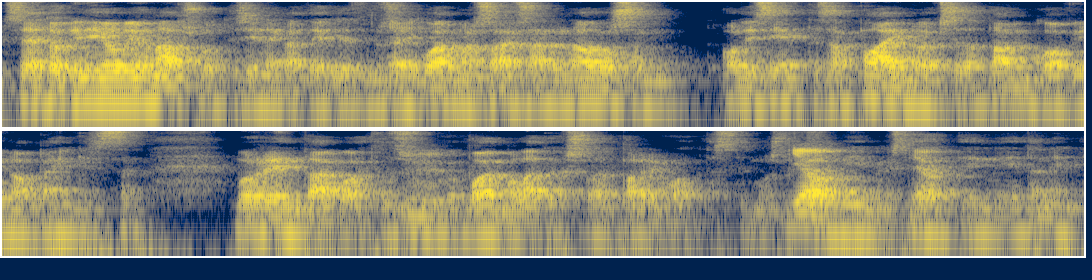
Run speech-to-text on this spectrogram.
Se toki ei ollut ihan absoluuttisia negatiivisia. Se varmaan Saisaaren alussa oli se, että sä painoit sitä tankoa vinopenkissä mun rintaa kohti mm. voimalaitoksella pari vuotta sitten. Musta Joo. viimeksi tehtiin niitä. Niin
